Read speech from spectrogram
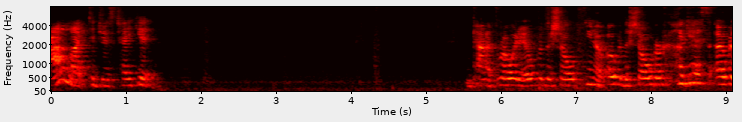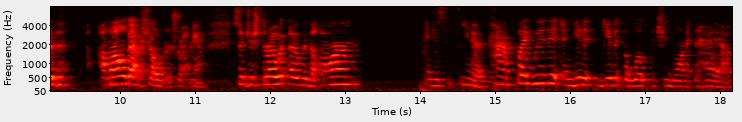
I like to just take it kind of throw it over the shoulder, you know, over the shoulder, I guess, over the, I'm all about shoulders right now. So just throw it over the arm and just, you know, kind of play with it and get it, give it the look that you want it to have.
